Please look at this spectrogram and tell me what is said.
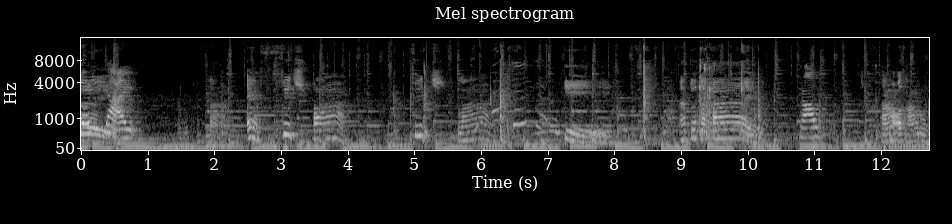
ยใจกระต่าย F fish ปลา fish ปลา เก่งอะตัวต่อไปเราเท้าเอาเท้าลง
